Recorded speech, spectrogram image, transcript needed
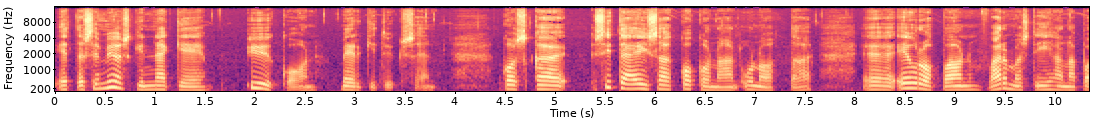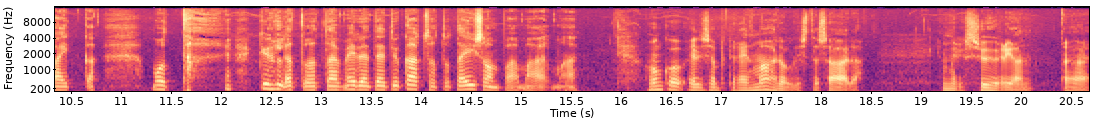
että se myöskin näkee YK merkityksen, koska sitä ei saa kokonaan unohtaa. Eurooppa on varmasti ihana paikka, mutta kyllä tuota, meidän täytyy katsoa tuota isompaa maailmaa. Onko Elisabeth Rehn mahdollista saada esimerkiksi Syyrian, ää,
